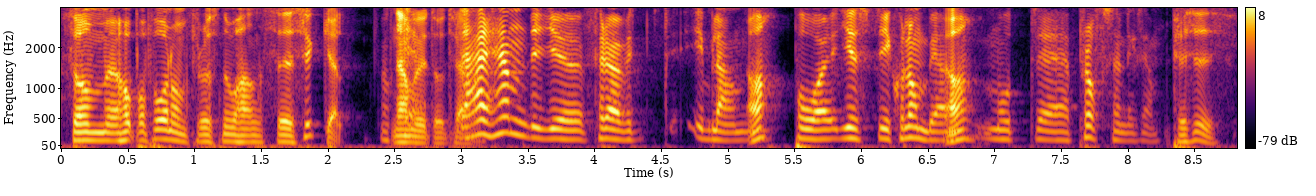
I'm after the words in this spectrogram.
som hoppade på honom för att sno hans eh, cykel när han var ute och Det tränade. här händer ju för övrigt ibland. Ja. På, just i Colombia. Ja. Mot eh, proffsen liksom. Precis.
